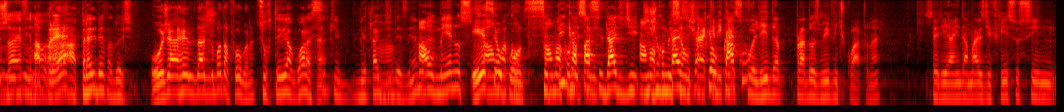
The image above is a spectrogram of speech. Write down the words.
Já é final. A pré, A pré-Libertadores. hoje é a realidade do Botafogo, né? Sorteio agora, assim, que metade de dezembro. Ao menos Esse é o ponto. Você há uma tem comissão- capacidade de, Há uma comissão técnica Caco... escolhida para 2024, né? Seria ainda mais difícil se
